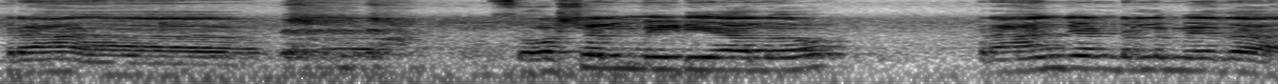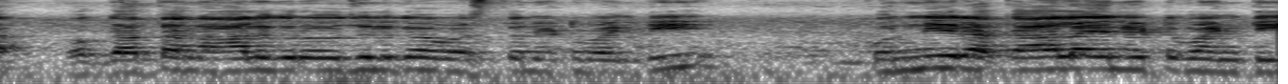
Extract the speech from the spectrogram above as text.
ట్రా సోషల్ మీడియాలో ట్రాన్స్జెండర్ల మీద ఒక గత నాలుగు రోజులుగా వస్తున్నటువంటి కొన్ని రకాలైనటువంటి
